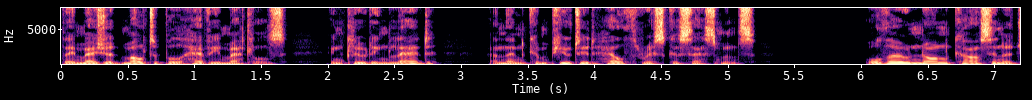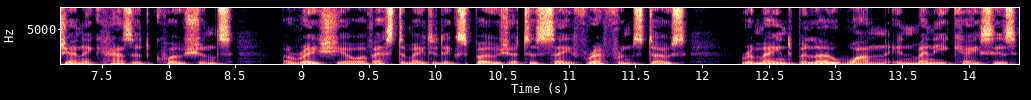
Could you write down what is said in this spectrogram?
They measured multiple heavy metals, including lead, and then computed health risk assessments. Although non-carcinogenic hazard quotients, a ratio of estimated exposure to safe reference dose, remained below 1 in many cases,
